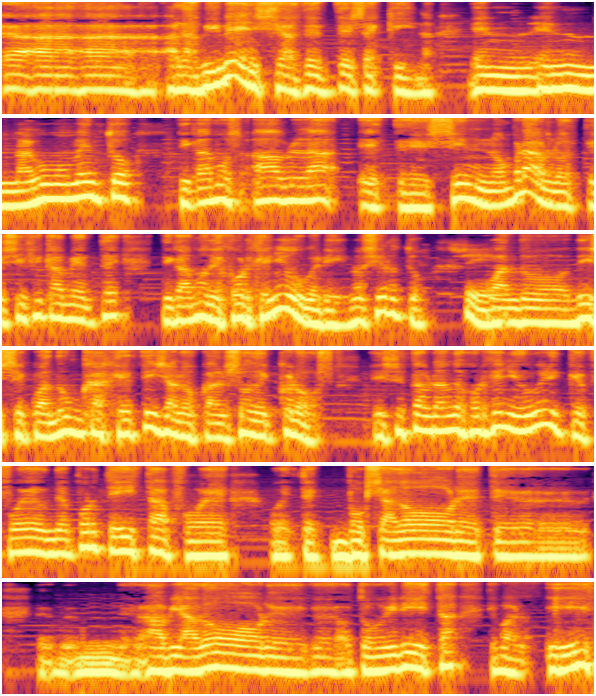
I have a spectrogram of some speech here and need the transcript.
a, las vivencias de, esa esquina. En, en, algún momento digamos, habla, este, sin nombrarlo específicamente, digamos, de Jorge Newbery, ¿no es cierto? Cuando dice, cuando un cajetilla los calzó de cross. Eso está hablando de Jorge Newbery, que fue un deportista, fue este, boxeador, este, eh, aviador, eh, automovilista, y bueno, y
